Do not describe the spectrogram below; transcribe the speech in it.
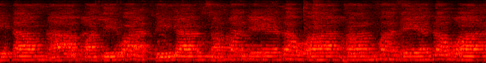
ติตังอาปฏิวัติยังสัมมเนรวาธรรมเนรวา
